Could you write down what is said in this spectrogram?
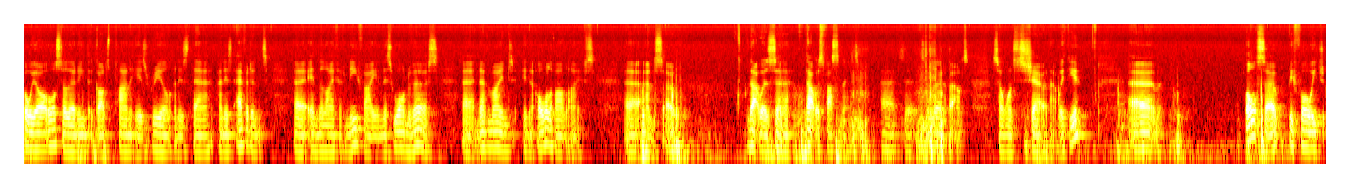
but we are also learning that God's plan is real and is there and is evident uh, in the life of Nephi in this one verse, uh, never mind in all of our lives. Uh, and so that was, uh, that was fascinating uh, to, to learn about. So I wanted to share that with you. Um, also, before we j-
